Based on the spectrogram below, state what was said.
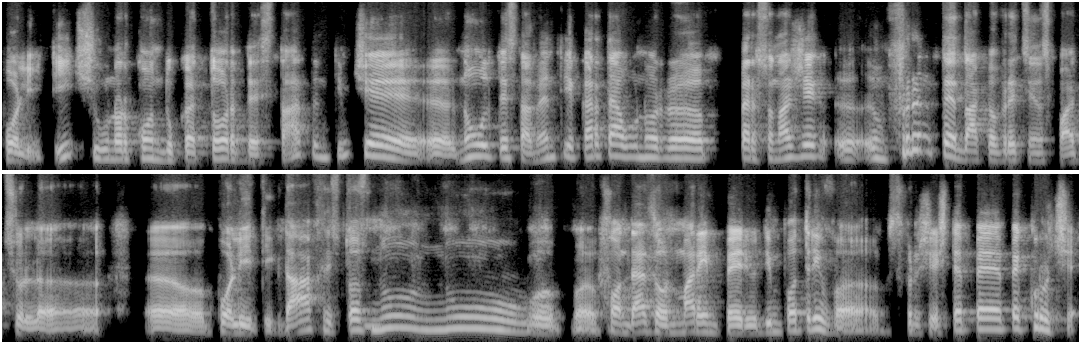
politici și unor conducători de stat, în timp ce Noul Testament e cartea unor personaje înfrânte, dacă vreți, în spațiul politic. Da? Hristos nu, nu fondează un mare imperiu, din potrivă, sfârșește pe, pe cruce.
